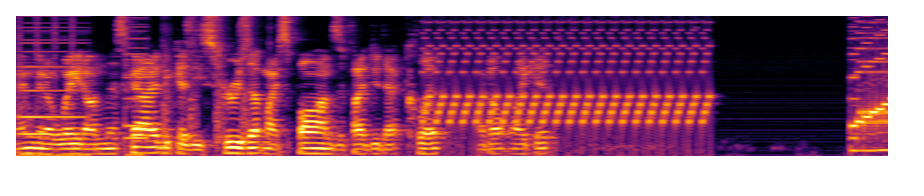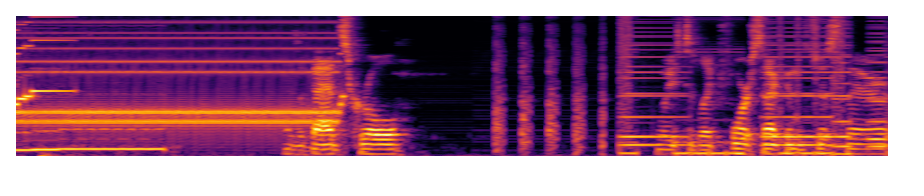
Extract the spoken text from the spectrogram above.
I'm gonna wait on this guy because he screws up my spawns if I do that clip. I don't like it. That was a bad scroll. Wasted like four seconds just there.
